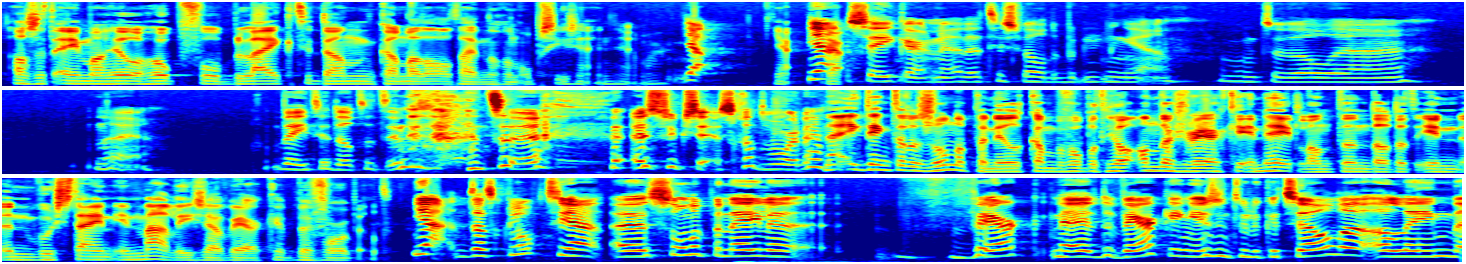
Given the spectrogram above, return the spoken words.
Als het eenmaal heel hoopvol blijkt, dan kan dat altijd nog een optie zijn, zeg maar. Ja, ja, ja, ja. zeker. Nou, dat is wel de bedoeling, ja. We moeten wel, uh, nou ja, weten dat het inderdaad uh, een succes gaat worden. Nou, ik denk dat een zonnepaneel kan bijvoorbeeld heel anders werken in Nederland dan dat het in een woestijn in Mali zou werken, bijvoorbeeld. Ja, dat klopt. Ja. Uh, zonnepanelen werk, nee, de werking is natuurlijk hetzelfde, alleen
